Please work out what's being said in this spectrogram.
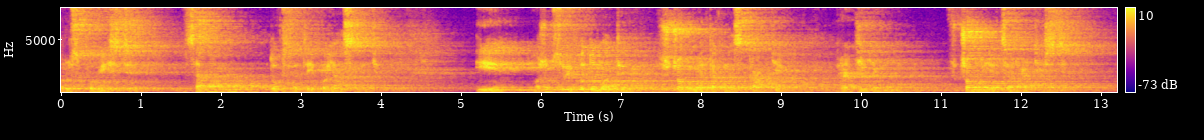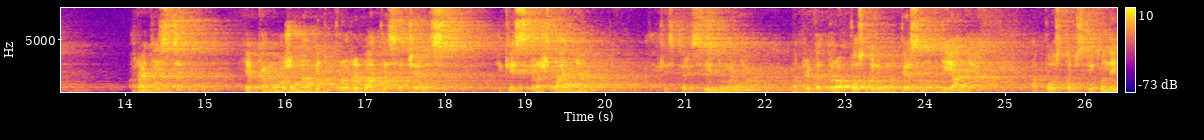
розповість, все вам Дух Святий пояснить. І можемо собі подумати, з чого ми так насправді радіємо, в чому є ця радість. Радість, яка може навіть прориватися через якесь страждання, якесь переслідування. Наприклад, про апостолів написано в діяннях апостольських. Вони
